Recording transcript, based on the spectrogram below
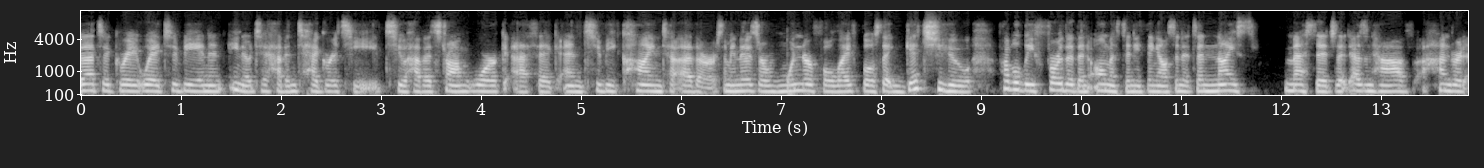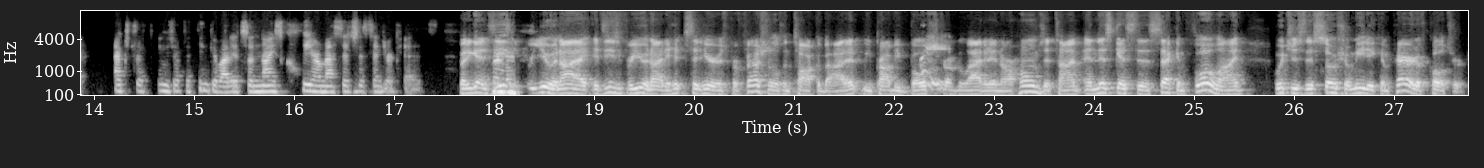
that's a great way to be in and you know to have integrity to have a strong work ethic and to be kind to others. I mean those are wonderful life goals that get you probably further than almost anything else. And it's a nice message that doesn't have a hundred extra things you have to think about. It's a nice clear message to send your kids. But again it's easy for you and i it's easy for you and i to hit, sit here as professionals and talk about it. We probably both right. struggle at it in our homes at time. And this gets to the second flow line which is this social media comparative culture.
